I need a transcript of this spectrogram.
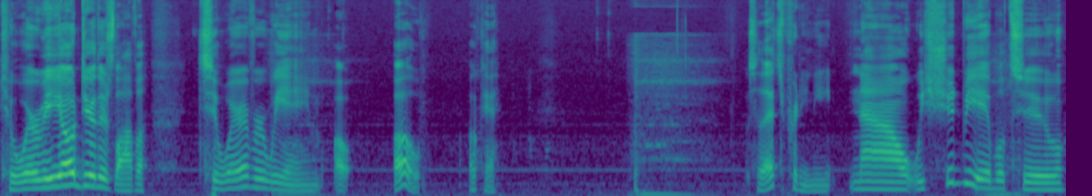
to where we... Oh, dear, there's lava. To wherever we aim. Oh, oh, okay. So that's pretty neat. Now, we should be able to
